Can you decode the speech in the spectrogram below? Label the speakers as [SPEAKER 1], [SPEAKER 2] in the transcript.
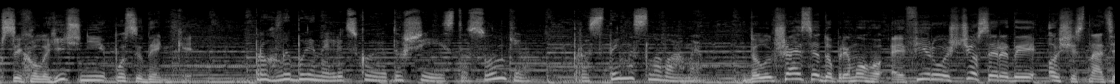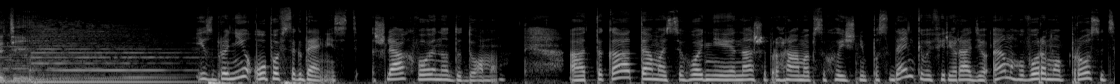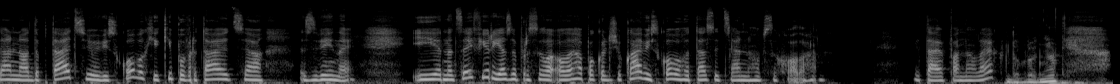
[SPEAKER 1] Психологічні посиденьки.
[SPEAKER 2] Про глибини людської душі і стосунків простими словами.
[SPEAKER 1] Долучайся до прямого ефіру щосереди о 16-й.
[SPEAKER 3] І зброні у повсякденність шлях воїна додому. А така тема сьогодні нашої програми Психологічні посиденьки в ефірі Радіо М. Говоримо про соціальну адаптацію військових, які повертаються з війни. І на цей ефір я запросила Олега Покольчука, військового та соціального психолога. Вітаю, пане Олег.
[SPEAKER 4] Доброго дня.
